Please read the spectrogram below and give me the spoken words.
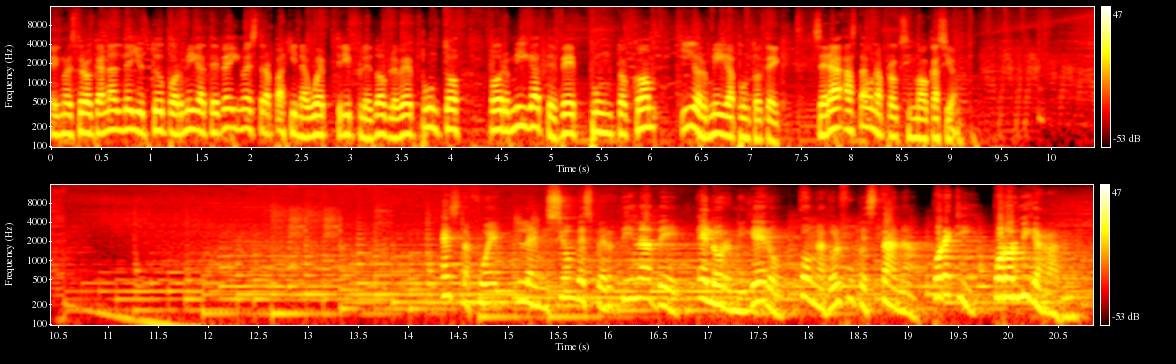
en nuestro canal de YouTube Hormiga TV y nuestra página web www.hormigatv.com y hormiga.tech. Será hasta una próxima ocasión. Esta fue la emisión vespertina de El Hormiguero con Adolfo Pestana, por aquí, por Hormiga Radio.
